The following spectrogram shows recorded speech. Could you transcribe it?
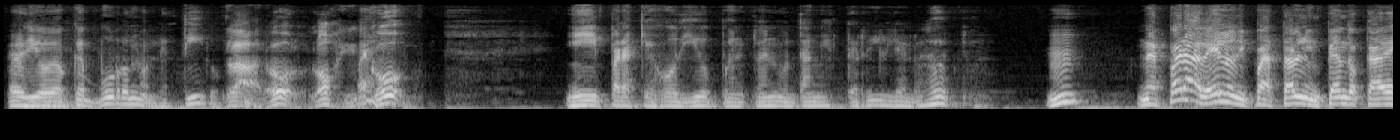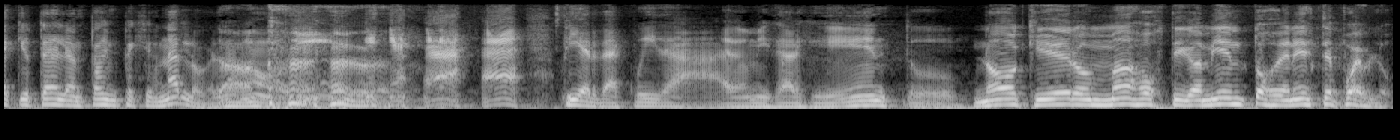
Pero yo veo que burro no le tiro. pues. Claro, lógico. Y para qué jodido, pues entonces nos dan es terrible a los otros. ¿Mm? No es para verlo ni para estar limpiando cada vez que ustedes le antoja inspeccionarlo, ¿verdad? No. Pierda cuidado, mi sargento. No quiero más hostigamientos en este pueblo.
